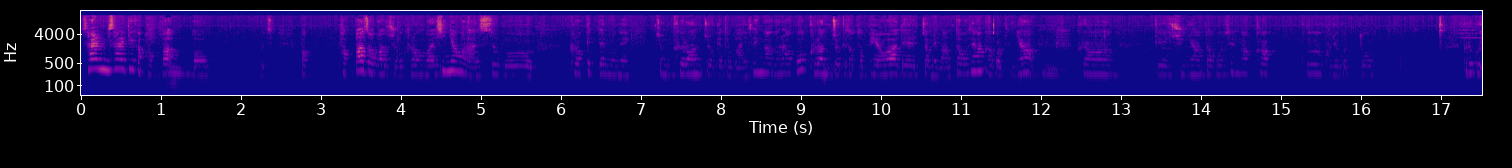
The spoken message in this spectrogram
삶 살기가 바빠 음. 어 뭐지 막 바빠져가지고 그런 거에 신경을 안 쓰고 그렇기 때문에 좀 그런 쪽에 더 많이 생각을 하고 그런 쪽에서 더 배워야 될 점이 많다고 생각하거든요. 음. 그런 게 중요하다고 생각하고 그리고 또 그리고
